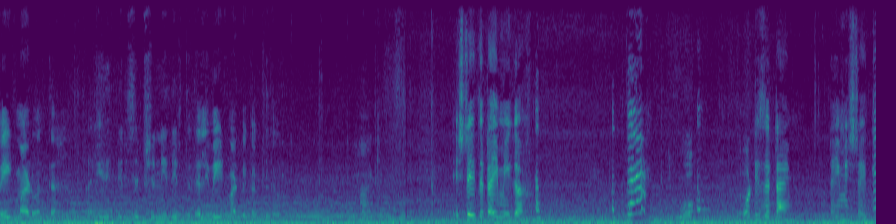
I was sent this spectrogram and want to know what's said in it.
ವೆಯ್ಟ್ ಮಾಡು ಅಂತ. ಅಲ್ಲಿ ರಿಸೆಪ್ಷನ್ ಇದಿರ್ತದೆ ಅಲ್ಲಿ ವೆಯ್ಟ್ ಮಾಡಬೇಕಾಗ್ತದೆ ಅವರು. ಹಾಗೆ. ಎಷ್ಟಾಯ್ತು ಟೈಮ್ ಈಗ? What is the time time ಎಷ್ಟಾಯ್ತು?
